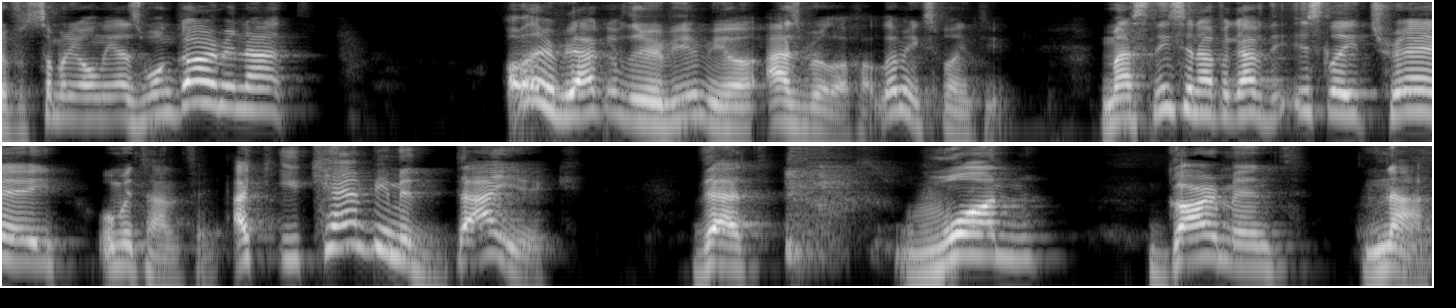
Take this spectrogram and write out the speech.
if somebody only has one garment, not. Let me explain to you. You can't be medayik that one garment not.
